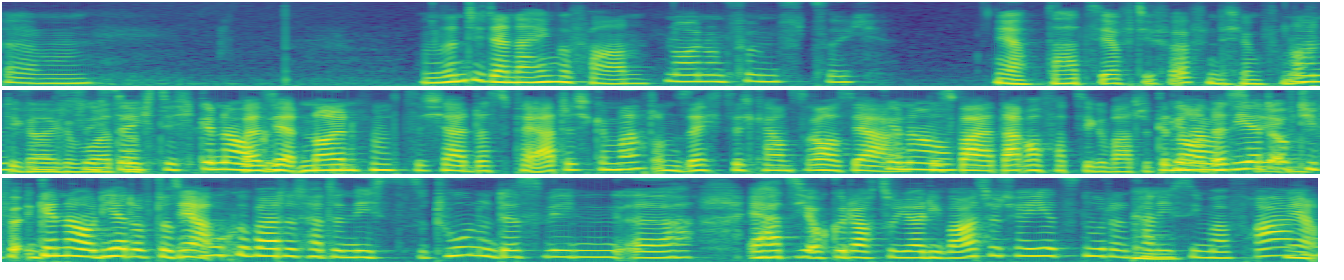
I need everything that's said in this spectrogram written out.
ähm, wann sind die denn da hingefahren? 59. Ja, da hat sie auf die Veröffentlichung von Nachtigall 59, gewartet. 60, genau. Weil sie hat 59 ja das fertig gemacht und 60 kam es raus. Ja, Genau. das war, darauf hat sie gewartet. Genau, Genau, die hat auf die, genau, die hat auf das Ja. Buch gewartet, hatte nichts zu tun und deswegen, äh, er hat sich auch gedacht, so, ja, die wartet ja jetzt nur, dann kann ich sie mal fragen. Mhm. Ja.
